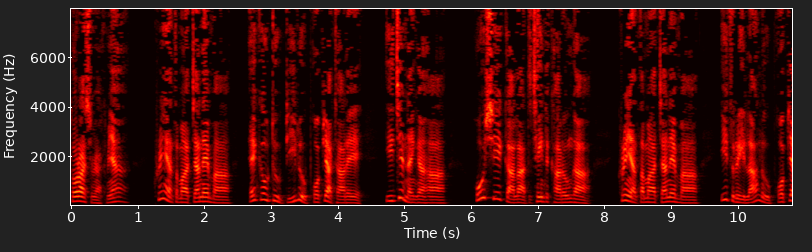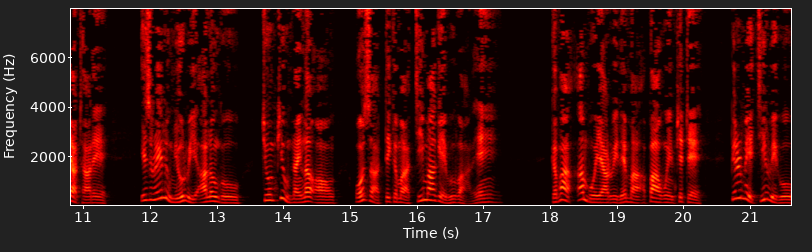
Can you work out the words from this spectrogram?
တော်ရရှိမြခင်ဗျာခရိယန်သမာကျမ်းထဲမှာအေဂုတ်တုပြည်လို့ဖော်ပြထားတဲ့အီဂျစ်နိုင်ငံဟာဟိုးရှေးကာလတစ်ချိန်တစ်ခါတုန်းကခရိယန်သမာကျမ်းထဲမှာဣသရေလလို့ဖော်ပြထားတဲ့အစ္စရေးလူမျိုးတွေအားလုံးကိုကျွန်ပြုတ်နိုင်လောက်အောင်ဩဇာတိတ်ကမကြီးမားခဲ့ဘူးပါတယ်။ကမ္ဘာအံ့ဖွယ်ရာတွေထဲမှာအပါအဝင်ဖြစ်တဲ့ပိရမစ်ကြီးတွေကို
